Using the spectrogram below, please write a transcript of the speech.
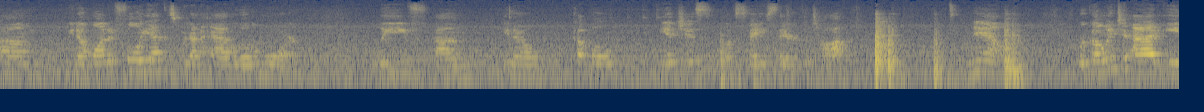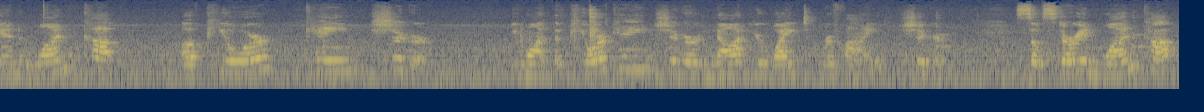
um, we don't want it full yet because we're going to add a little more. Leave, um, you know, a couple inches of space there at the top. Now, we're going to add in one cup of pure cane sugar. You want the pure cane sugar, not your white refined sugar. So stir in one cup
